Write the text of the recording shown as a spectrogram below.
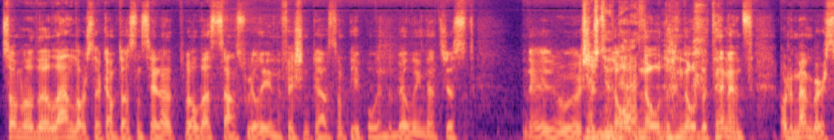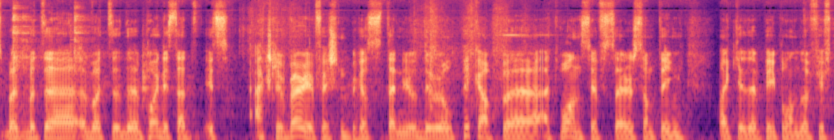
some of the landlords have come to us and said that well, that sounds really inefficient to have some people in the building that just. Uh, Just should know, know the know the tenants or the members. But but uh, but the point is that it's actually very efficient because then you they will pick up uh, at once if there's something like uh, the people on the fifth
